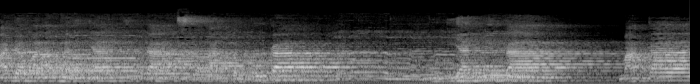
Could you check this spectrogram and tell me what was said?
pada malam harinya kita setelah berbuka, kemudian kita makan,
